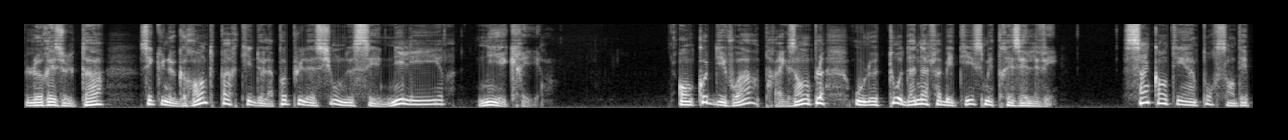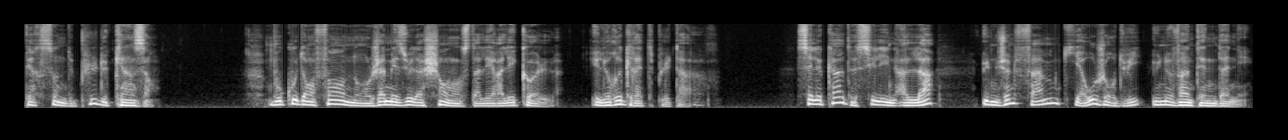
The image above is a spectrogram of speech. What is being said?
Le résultat, c'est qu'une grande partie de la population ne sait ni lire ni écrire. En Côte d'Ivoire, par exemple, où le taux d'analphabétisme est très élevé, 51% des personnes de plus de 15 ans. Beaucoup d'enfants n'ont jamais eu la chance d'aller à l'école et le regrettent plus tard. C'est le cas de Céline Allah, une jeune femme qui a aujourd'hui une vingtaine d'années.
